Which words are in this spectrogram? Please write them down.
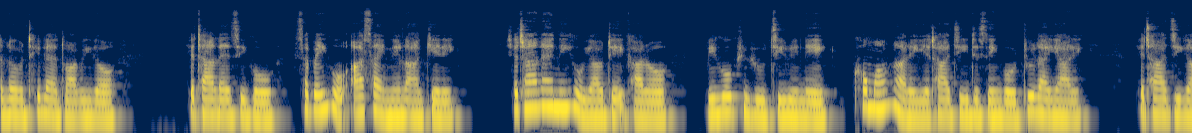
အလုံးထိလန့်သွားပြီးတော့ယထာလန်းစီကိုစပိန်ကိုအားဆိုင်နှင်းလာခဲ့တယ်။ယထာလန်းနီးကိုရောက်တဲ့အခါတော့မိကိုဖြူဖြူကြီးတွေနဲ့ခုံမောင်းလာတဲ့ယထာကြီးတစ်စင်းကိုတွေ့လိုက်ရတယ်။ယထာကြီးက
